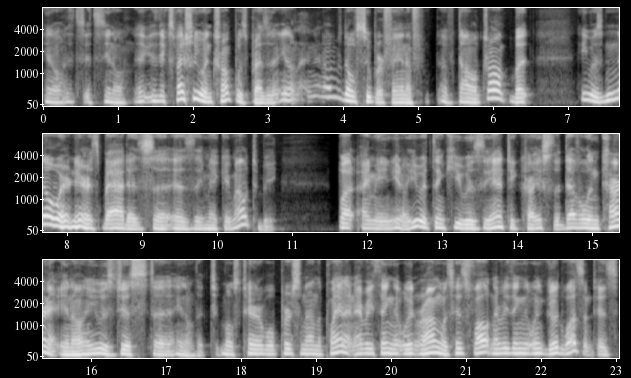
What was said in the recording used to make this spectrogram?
You know, it's it's you know, especially when Trump was president. You know, I was no super fan of of Donald Trump, but he was nowhere near as bad as uh, as they make him out to be. But I mean, you know, you would think he was the Antichrist, the devil incarnate. You know, he was just, uh, you know, the t- most terrible person on the planet, and everything that went wrong was his fault, and everything that went good wasn't his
